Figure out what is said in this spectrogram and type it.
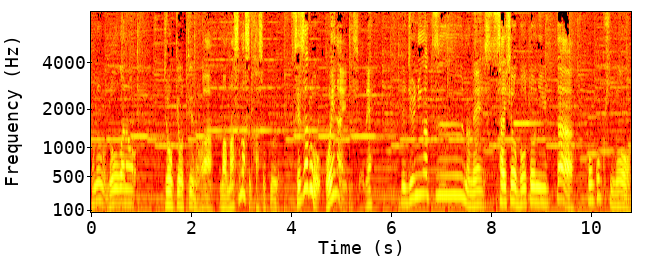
この動画の状況っていうのは、まあ、ますます加速せざるを得ないですよね。で、12月のね、最初冒頭に言った広告費も、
